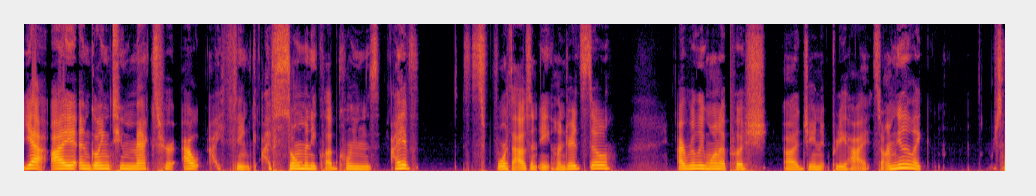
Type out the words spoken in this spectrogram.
yeah, I am going to max her out, I think. I have so many club coins. I have 4,800 still. I really want to push uh, Janet pretty high. So I'm to like, I'm just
